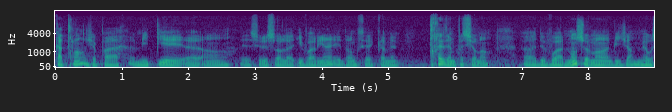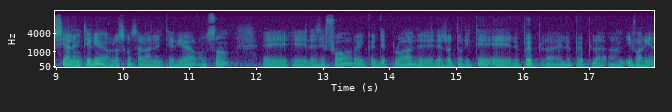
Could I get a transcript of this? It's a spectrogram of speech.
quatre ans, je n'ai pas mis pied euh, sur le sol ivoirien. Et donc, c'est quand même très impressionnant de voir non seulement Abidjan, mais aussi à l'intérieur. Lorsqu'on s'en va à l'intérieur, on sent et, les efforts que déploient les, autorités et le peuple, et le peuple euh, ivoirien.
